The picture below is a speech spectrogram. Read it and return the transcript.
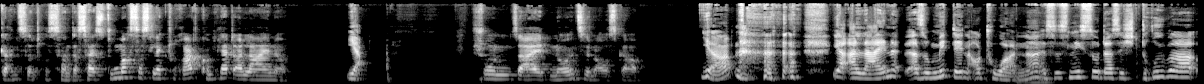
ganz interessant. Das heißt, du machst das Lektorat komplett alleine. Ja schon seit 19 Ausgaben. Ja, ja, alleine, also mit den Autoren. Ne? Es ist nicht so, dass ich drüber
